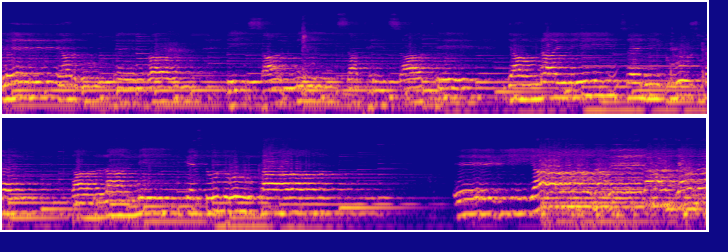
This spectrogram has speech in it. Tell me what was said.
behar dute bai Izan izaten zate Jaunai nintzen ikusten Da lanik ez dut urka Egia beraz jauna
